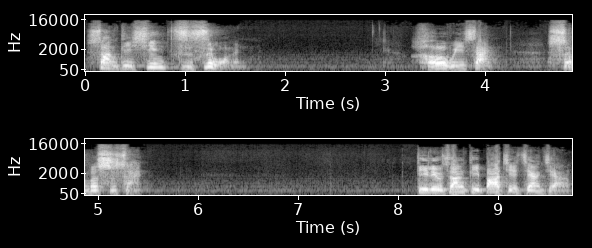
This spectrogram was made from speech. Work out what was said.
上帝先指示我们何为善，什么是善。第六章第八节这样讲：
